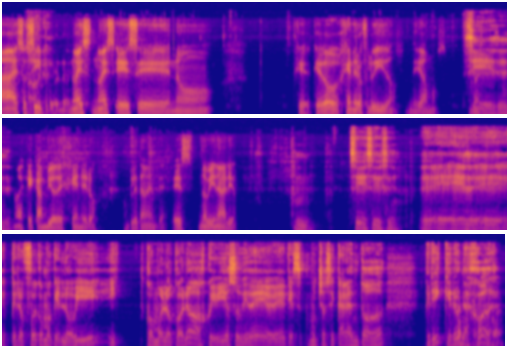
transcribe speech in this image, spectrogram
Ah, eso sí, pero no, es, no es, eh, no, que quedó género fluido, digamos. Sí, no es, sí, sí. No es que cambió de género completamente, es no binario. Mm. Sí, sí, sí. Eh, eh, pero fue como que lo vi y como lo conozco y vi sus videos y veo que muchos se cagan todo, creí que era una joda.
